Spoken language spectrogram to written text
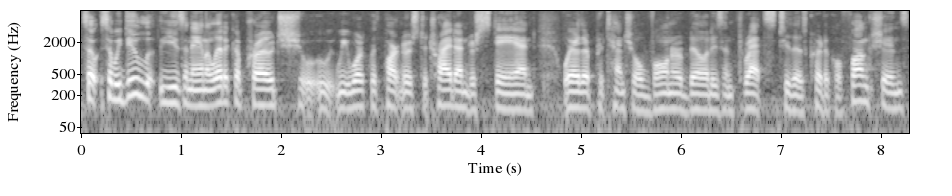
So, so we do l- use an analytic approach. We work with partners to try to understand where there are potential vulnerabilities and threats to those critical functions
